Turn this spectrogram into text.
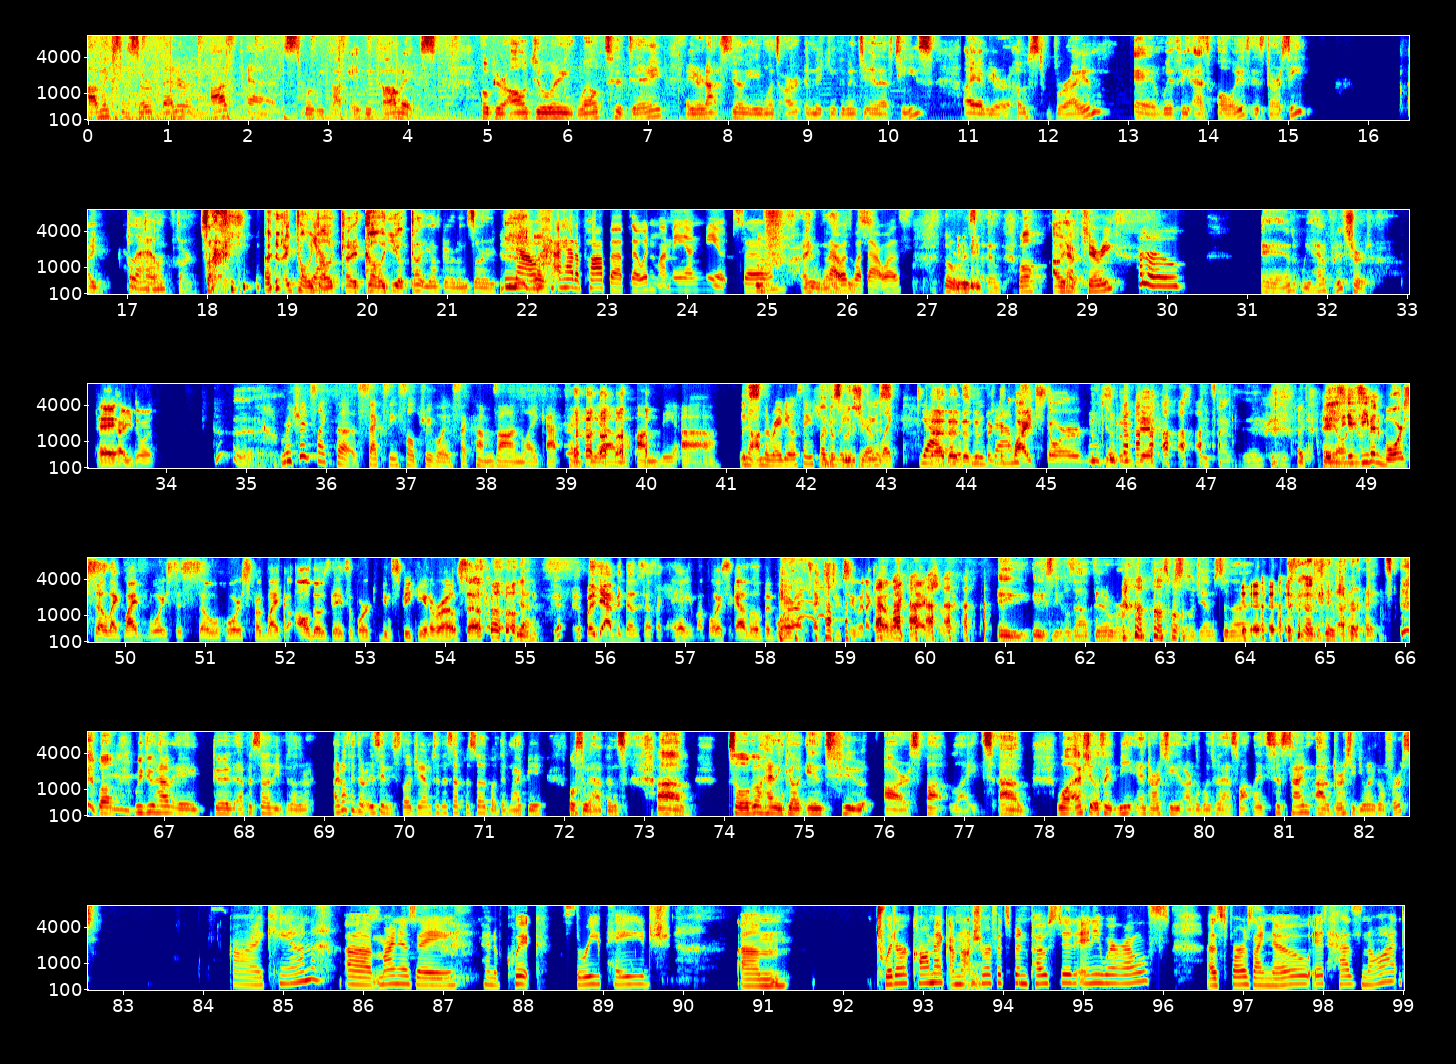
Comics Deserve Better podcast, where we talk indie comics. Hope you're all doing well today and you're not stealing anyone's art and making them into NFTs. I am your host, Brian, and with me, as always, is Darcy. I Hello. Guard. Sorry. I, I totally Yeah. call, call, call you, caught you off guard. I'm sorry. No, Oh. I had a pop up that wouldn't let me unmute. So Oof, I that, that was what that was. No worries. um, well, uh, we have Carrie Hello. and we have Richard. Hey, how you doing? Good. Richard's like the sexy, sultry voice that comes on like at 10 p.m. on the uh you know on the radio station. Like the they used smooth to do jams? like yeah, the, on the, the, the, the, the quiet storm, smooth jam. Exactly. Like, hey, It's, it's even more so like my voice is so hoarse from like all those days of working and speaking in a row. So Yeah. but yeah, I've been noticing. I was like, hey, my voice it got a little bit more uh, texture to it. I kind of like it actually. any, any singles out there? We're some slow jams tonight. okay, all right. Well, we do have a good episode, even though there, I don't think there is any slow jams in this episode, but there might be. We'll see what happens. Um, so we'll go ahead and go into our spotlights. Um, well, actually, it looks like me and Darcy are the ones who have spotlights this time. Uh, Darcy, do you want to go first? I can. Uh, mine is a kind of quick three page um, Twitter comic. I'm not Oh. sure if it's been posted anywhere else. As far as I know, it has not.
